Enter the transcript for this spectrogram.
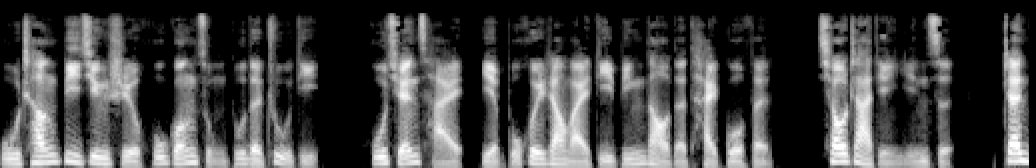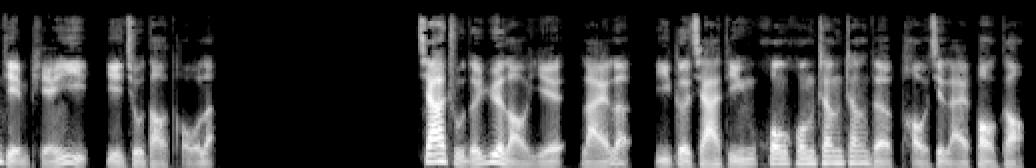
武昌毕竟是湖广总督的驻地，胡全才也不会让外地兵闹得太过分，敲诈点银子，占点便宜也就到头了。家主的岳老爷来了，一个家丁慌慌张张的跑进来报告：“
